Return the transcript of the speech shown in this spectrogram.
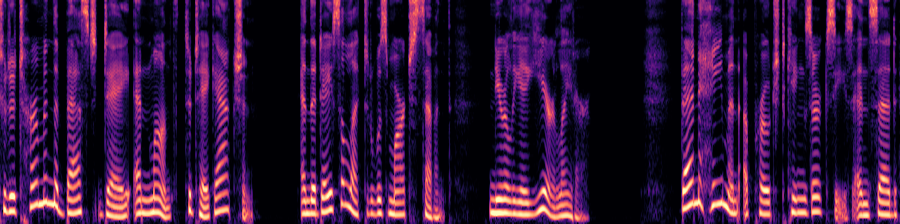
to determine the best day and month to take action. And the day selected was March 7th, nearly a year later. Then Haman approached King Xerxes and said,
